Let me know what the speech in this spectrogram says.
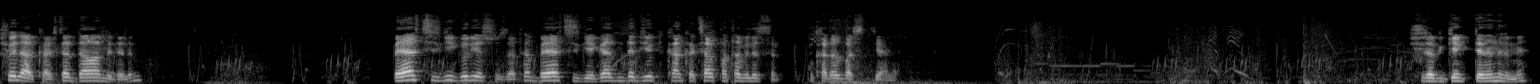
Şöyle arkadaşlar devam edelim. Beyaz çizgiyi görüyorsunuz zaten. Beyaz çizgiye geldiğinde diyor ki kanka çarp atabilirsin. Bu kadar basit yani. Şurada bir gank denenir mi?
